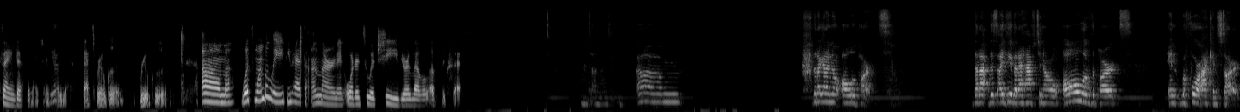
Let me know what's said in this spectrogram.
same destination. Yeah. So yes, that's real good. Real good. Um, what's one belief you had to unlearn in order to achieve your level of success? Um, that I gotta know all the parts. That I this idea that I have to know all of the parts and before I can start.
